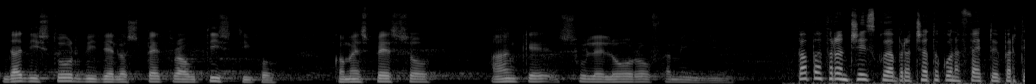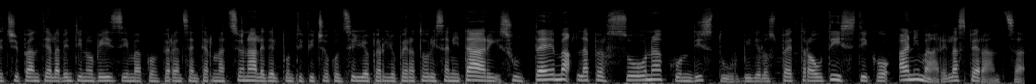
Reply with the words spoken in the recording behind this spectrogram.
da disturbi dello spettro autistico, come spesso anche sulle loro famiglie. Papa Francesco ha abbracciato con affetto i partecipanti alla ventinovesima conferenza internazionale del Pontificio Consiglio per gli operatori sanitari sul tema La persona con disturbi dello spettro autistico, animare la speranza.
